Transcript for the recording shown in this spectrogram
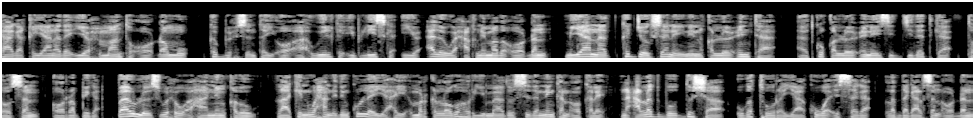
kaaga khiyaanada iyo xumaanta oo dhammu ka buuxsantay oo ah wiilka ibliiska iyo cadowga xaqnimada oo dhan miyaanad ka joogsanaynin qalloocinta aad ku qalloocinaysid jidadka toosan oo rabbiga. Bawlos wuxuu ahaa nin qabow laakiin waxaan idinku leeyahay marka looga hor yimaado sida ninkan oo kale nacallad buu dusha uga tuurayaa kuwa isaga la dagaalsan oo dhan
